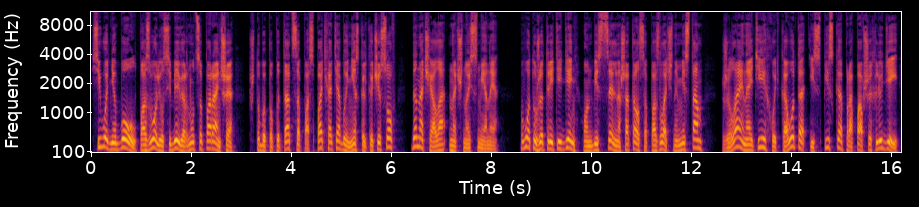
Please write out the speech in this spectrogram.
Сегодня Боул позволил себе вернуться пораньше, чтобы попытаться поспать хотя бы несколько часов до начала ночной смены. Вот уже третий день он бесцельно шатался по злачным местам, желая найти хоть кого-то из списка пропавших людей,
